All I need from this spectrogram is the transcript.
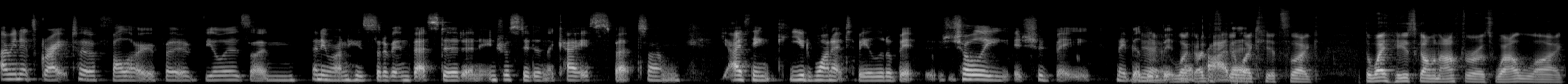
i mean it's great to follow for viewers and anyone who's sort of invested and interested in the case but um, i think you'd want it to be a little bit surely it should be maybe a little bit more. like more I just private feel like it's like the way he's going after her as well. Like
